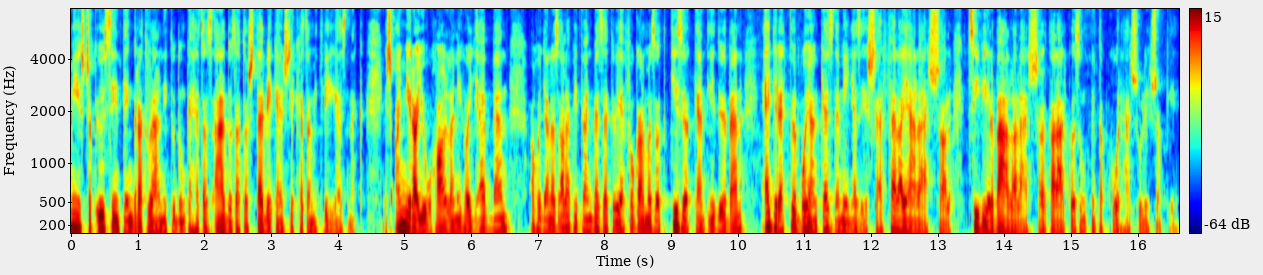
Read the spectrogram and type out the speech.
mi is csak őszintén gratulálni tudunk ehhez az áldozatos tevékenységhez, amit végeznek. És annyira jó hallani, hogy ebben, ahogyan az alapítvány vezetője fogalmazott, kizökkent időben egyre több olyan kezdeményezéssel, felajánlással, civil vállalással találkozunk, mint a kórhásulisoké.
